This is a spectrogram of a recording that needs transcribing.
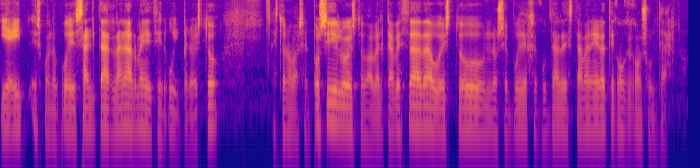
y ahí es cuando puedes saltar la alarma y decir, uy, pero esto esto no va a ser posible, o esto va a haber cabezada, o esto no se puede ejecutar de esta manera, tengo que consultarlo.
